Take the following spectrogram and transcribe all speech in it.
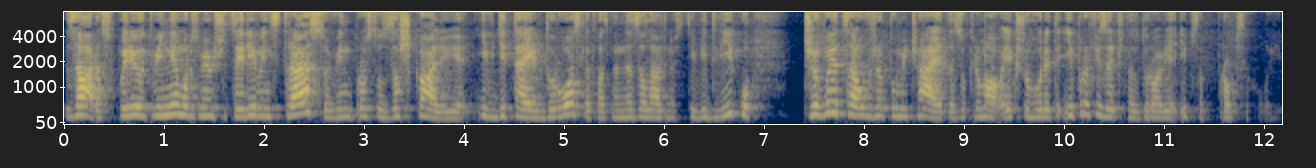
Зараз, в період війни, ми розуміємо, що цей рівень стресу він просто зашкалює і в дітей, і в дорослих, власне, незалежності від віку. Чи ви це вже помічаєте, зокрема, якщо говорити і про фізичне здоров'я, і про психологічне?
